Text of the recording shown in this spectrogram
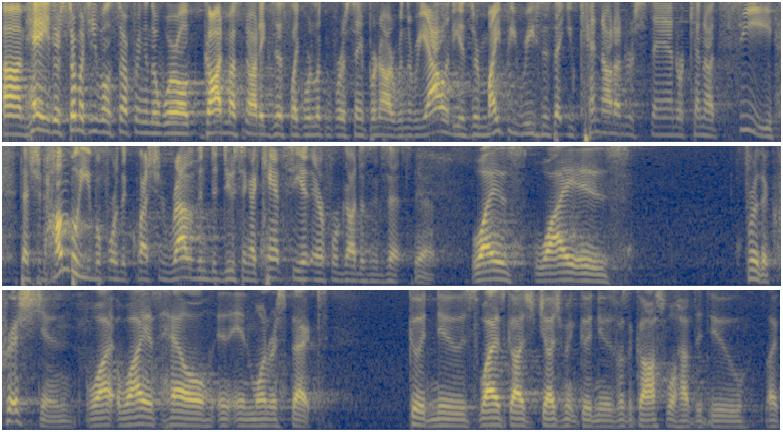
um, hey, there's so much evil and suffering in the world, God must not exist like we're looking for a St. Bernard? When the reality is, there might be reasons that you cannot understand or cannot see that should humble you before the question rather than deducing, I can't see it, therefore God doesn't exist. Yeah. Why is why is for the Christian why why is hell in, in one respect good news? Why is God's judgment good news? What does the gospel have to do like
